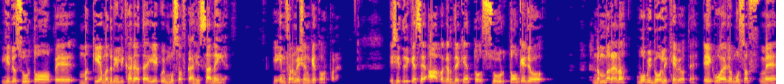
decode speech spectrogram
یہ جو صورتوں پہ مکی یا مدنی لکھا جاتا ہے، یہ کوئی مصحف کا حصہ نہیں ہے۔ یہ انفارمیشن کے طور پر ہے۔ اسی طریقے سے آپ اگر دیکھیں تو صورتوں کے جو نمبر ہے نا، وہ بھی دو لکھے ہوئے ہوتے ہیں۔ ایک وہ ہے جو مصحف میں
